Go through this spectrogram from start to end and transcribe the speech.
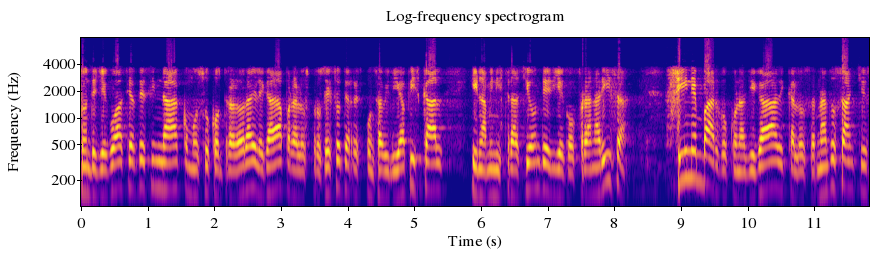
donde llegó a ser designada como su Contralora Delegada para los procesos de responsabilidad fiscal en la administración de Diego Fran Ariza. Sin embargo, con la llegada de Carlos Fernando Sánchez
